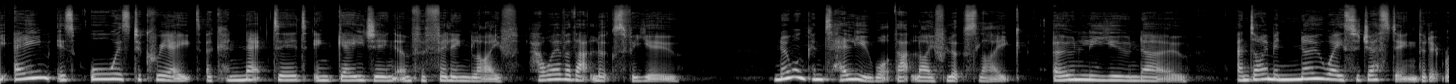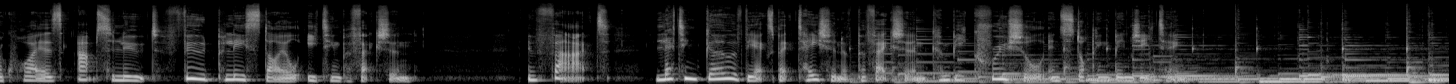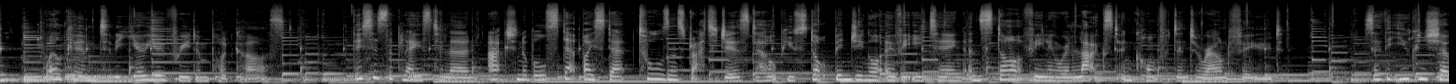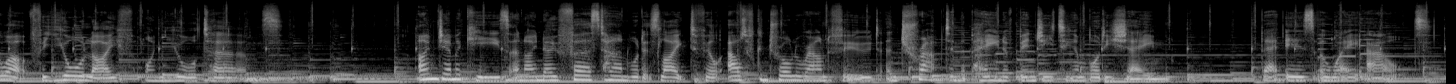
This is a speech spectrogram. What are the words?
The aim is always to create a connected, engaging, and fulfilling life, however that looks for you. No one can tell you what that life looks like, only you know. And I'm in no way suggesting that it requires absolute food police style eating perfection. In fact, letting go of the expectation of perfection can be crucial in stopping binge eating. Welcome to the Yo Yo Freedom Podcast. This is the place to learn actionable step by step tools and strategies to help you stop binging or overeating and start feeling relaxed and confident around food so that you can show up for your life on your terms. I'm Gemma Keys, and I know firsthand what it's like to feel out of control around food and trapped in the pain of binge eating and body shame. There is a way out.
